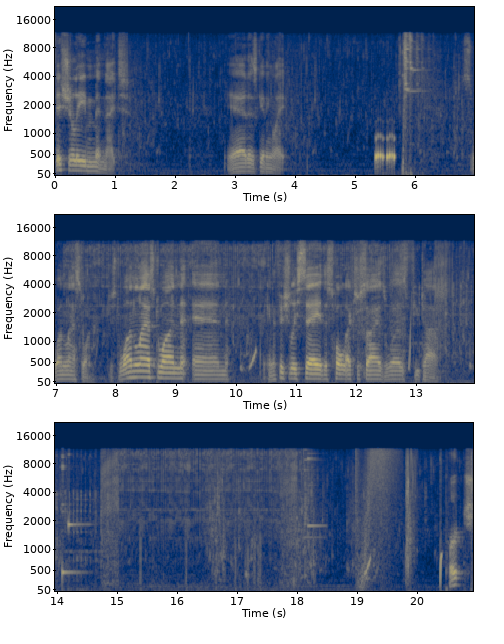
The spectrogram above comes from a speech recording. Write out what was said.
officially midnight. Yeah, it is getting late. Just one last one. Just one last one, and I can officially say this whole exercise was futile. Perch.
